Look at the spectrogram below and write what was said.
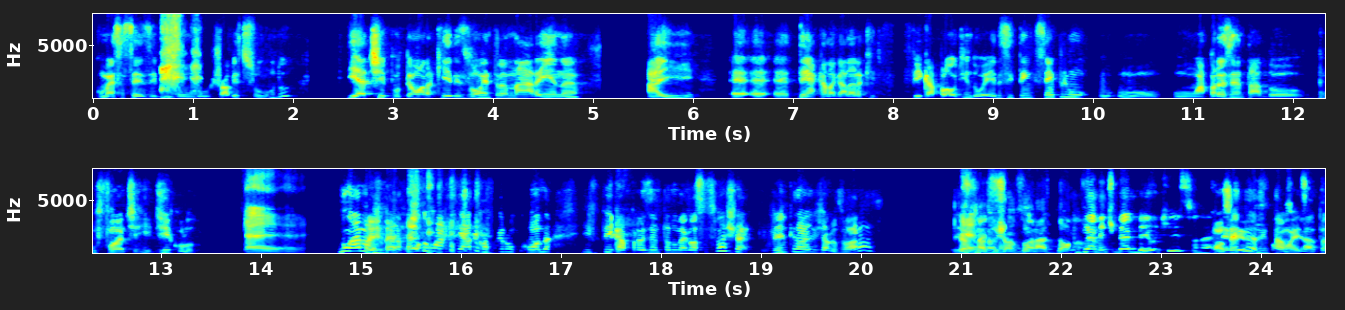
começa a ser exibido um luxo absurdo, e é tipo, tem uma hora que eles vão entrando na arena, aí é, é, é, tem aquela galera que fica aplaudindo eles, e tem sempre um, um, um apresentador bufante ridículo. É, é. Não é, mas o cara todo maquiado com a perucona e fica apresentando um negócio assim, poxa, vendo que tá em Jogos Vorazes. É, Mas os Jogos Vorazes, obviamente, bebeu disso, né? Com Bebeu certeza, então, é isso que eu tô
